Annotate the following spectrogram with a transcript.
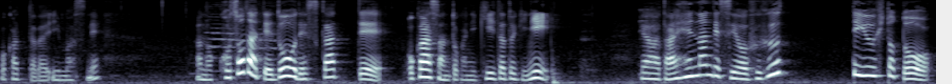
分かったら言いますね。あの子育てどうですかってお母さんとかに聞いた時に「いや大変なんですよふふ」っていう人と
